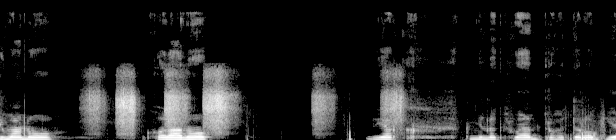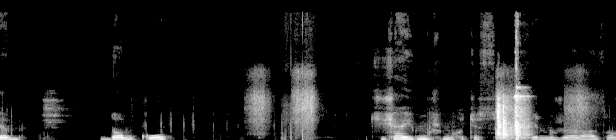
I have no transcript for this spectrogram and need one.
Siemano, kolano. Jak nie nagrywałem, trochę to robiłem w domku. Dzisiaj musimy chociaż sobie jedno żelazo.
